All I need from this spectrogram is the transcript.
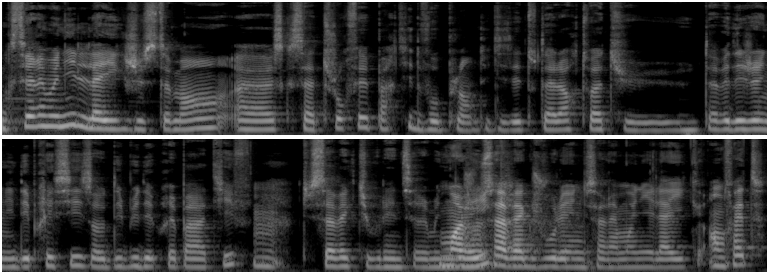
Donc cérémonie laïque justement, euh, est-ce que ça a toujours fait partie de vos plans? Tu disais tout à l'heure, toi, tu avais déjà une idée précise au début des préparatifs. Mm. Tu savais que tu voulais une cérémonie Moi, laïque? je savais que je voulais une cérémonie laïque. En fait,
